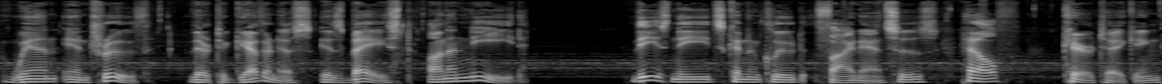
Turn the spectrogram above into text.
when in truth their togetherness is based on a need. These needs can include finances, health, caretaking,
